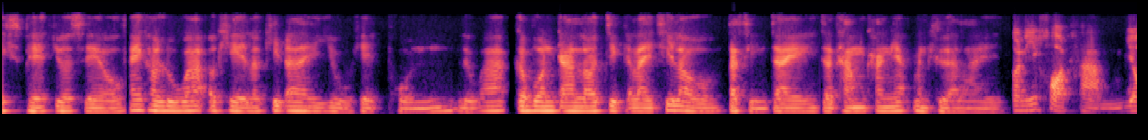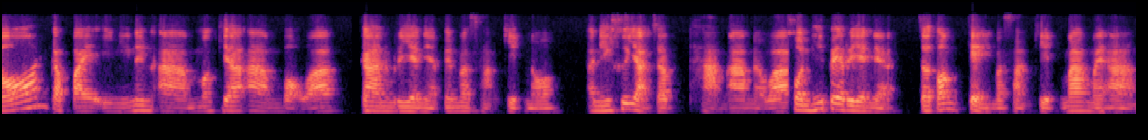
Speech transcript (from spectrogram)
express yourself ให้เขารู้ว่าโอเคเราคิดอะไรอยู่เหตุผล หรือว่ากระบวนการลอจิกอะไรที่เราตัดสินใจจะทำครั้งเนี้ยมันคืออะไร ตอนนี้ขอถามย้อนกลับไปอีกนิดนึงอาร์มเมื่อกี้อาร์มบอกว่าการเรียนเนี่ยเป็นภาษาอังกฤษเนาะ อันนี้คืออยากจะถามอาร์มหน่อยว่าคนที่ไปเรียนเนี่ยจะต้องเก่งภาษาอังกฤษมากไหมอาร์ม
